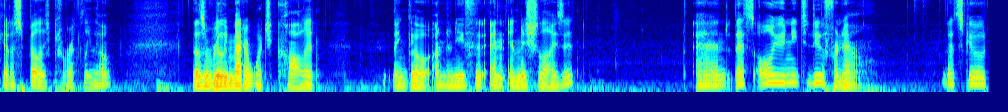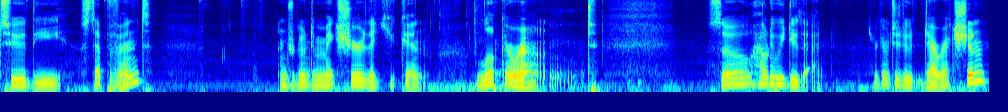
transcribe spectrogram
gotta spell it correctly though. Doesn't really matter what you call it. Then go underneath it and initialize it. And that's all you need to do for now. Let's go to the step event. And we're going to make sure that you can look around. So how do we do that? So we're going to do direction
